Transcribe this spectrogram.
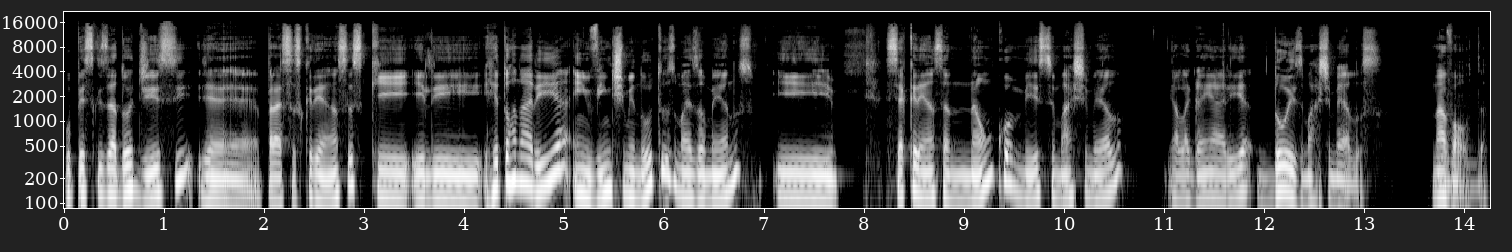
o pesquisador disse é, para essas crianças que ele retornaria em 20 minutos, mais ou menos, e se a criança não comesse o marshmallow, ela ganharia dois marshmallows na volta,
